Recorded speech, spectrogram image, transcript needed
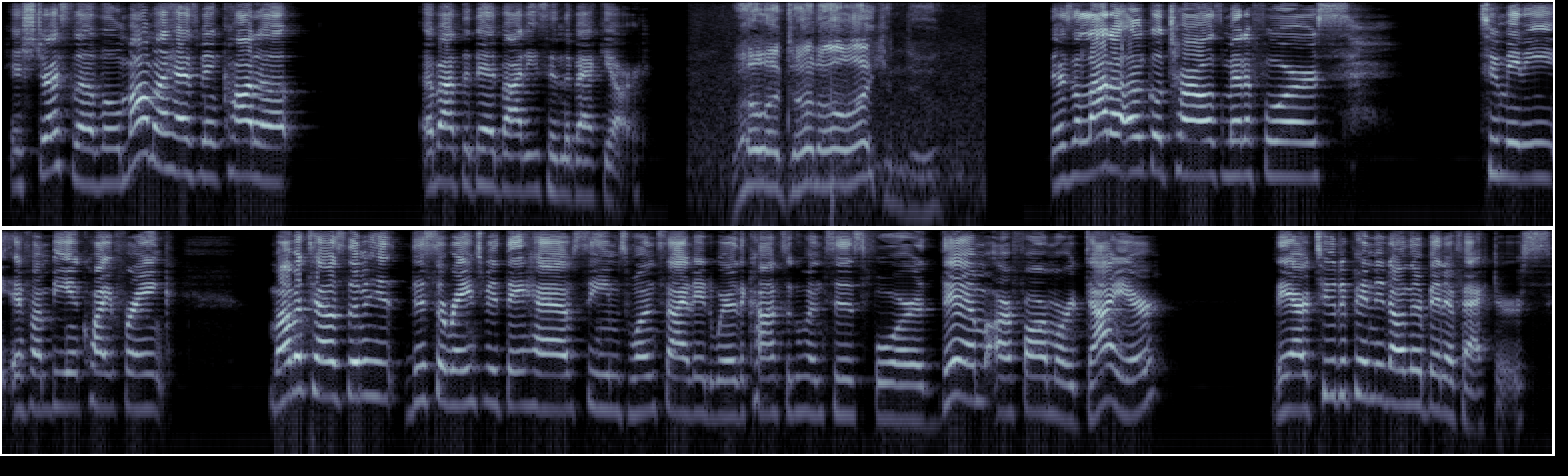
his stress level, Mama has been caught up about the dead bodies in the backyard. Well, I've done all I can do. There's a lot of Uncle Charles metaphors. Too many, if I'm being quite frank. Mama tells them this arrangement they have seems one sided, where the consequences for them are far more dire. They are too dependent on their benefactors.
